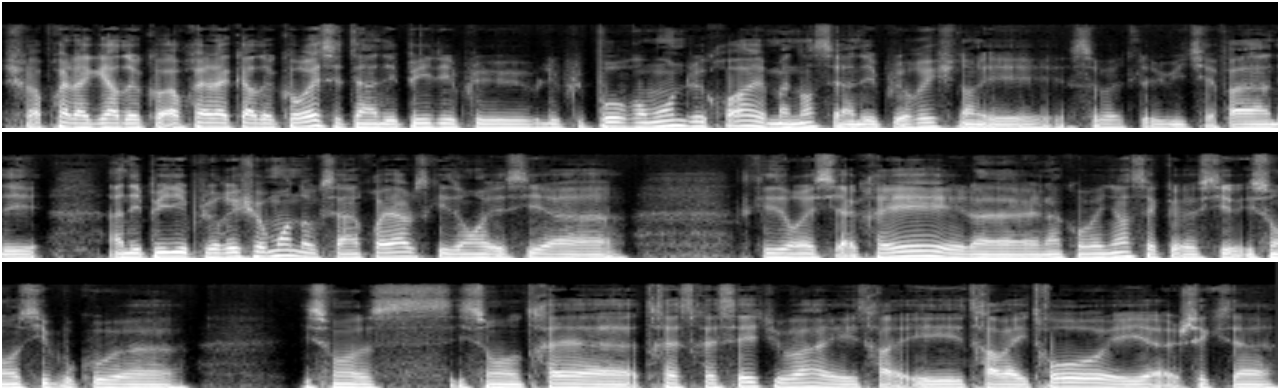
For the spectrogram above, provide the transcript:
je crois après la guerre de après la guerre de Corée c'était un des pays les plus les plus pauvres au monde je crois et maintenant c'est un des plus riches dans les ça va être le huitième enfin un des un des pays les plus riches au monde donc c'est incroyable ce qu'ils ont réussi à qu'ils ont réussi à créer. Et l'inconvénient, c'est que ils sont aussi beaucoup, euh, ils sont, ils sont très, très stressés, tu vois, et ils, travaillent trop. Et euh, je sais que ça,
